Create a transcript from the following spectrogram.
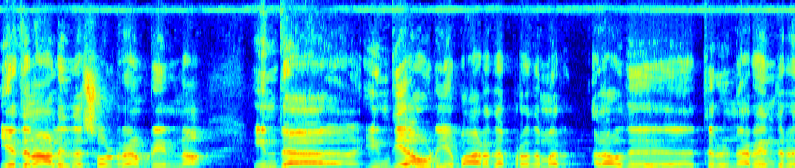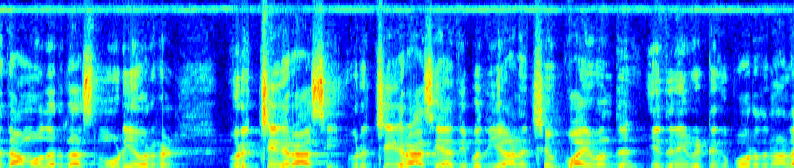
எதனால் இதை சொல்கிறேன் அப்படின்னா இந்த இந்தியாவுடைய பாரத பிரதமர் அதாவது திரு நரேந்திர தாமோதர் தாஸ் மோடி அவர்கள் விருச்சிக ராசி விருச்சிக ராசி அதிபதியான செவ்வாய் வந்து எதிரி வீட்டுக்கு போகிறதுனால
